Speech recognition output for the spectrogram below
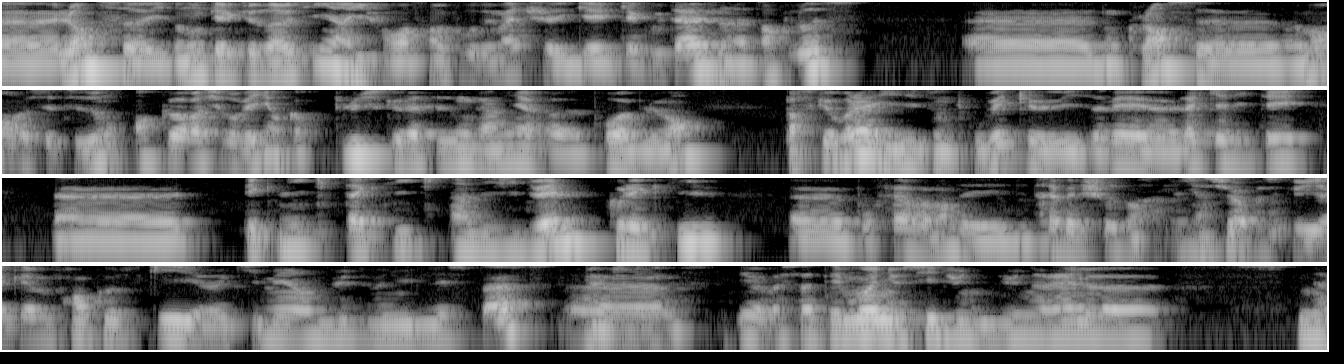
euh, Lens, ils en ont quelques-uns aussi. Hein. Ils font rentrer en cours de match Gaël Kakuta, Jonathan Klaus. Euh, donc Lens, euh, vraiment, cette saison encore à surveiller, encore plus que la saison dernière euh, probablement. Parce que voilà, ils ont prouvé qu'ils avaient euh, la qualité euh, technique, tactique, individuelle, collective. pour faire vraiment des, des, très belles choses dans cette ligue. C'est sûr, parce qu'il y a quand même Frankowski qui met un but venu de l'espace. et ça témoigne aussi d'une réelle une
